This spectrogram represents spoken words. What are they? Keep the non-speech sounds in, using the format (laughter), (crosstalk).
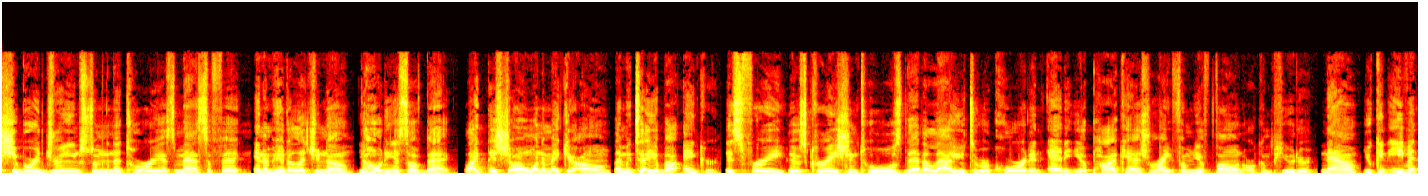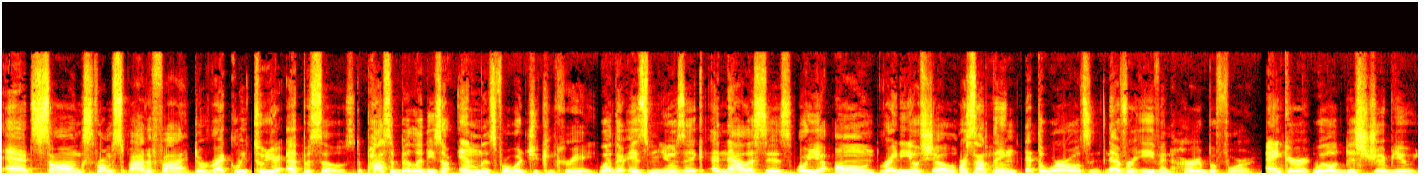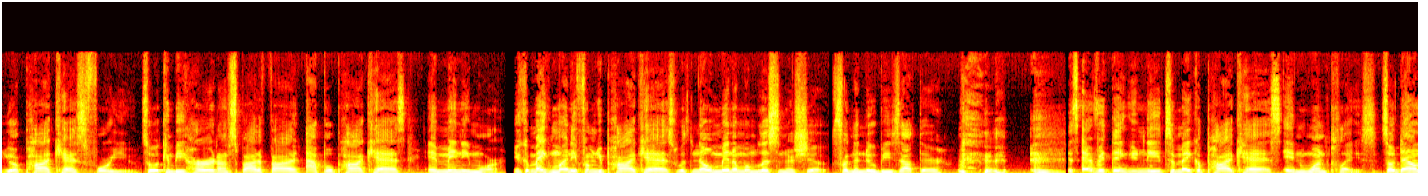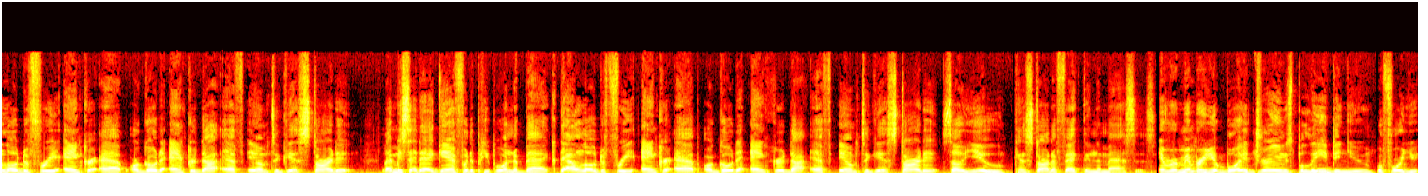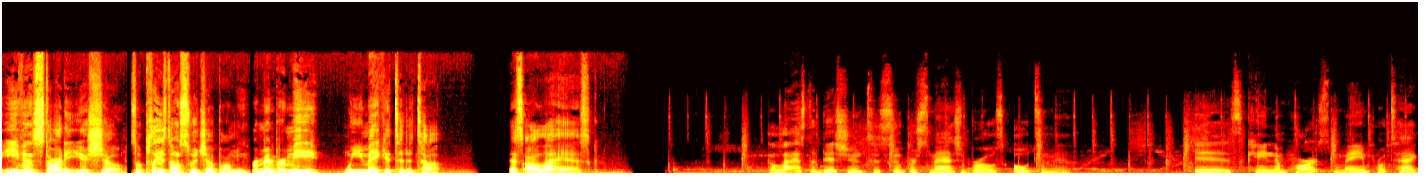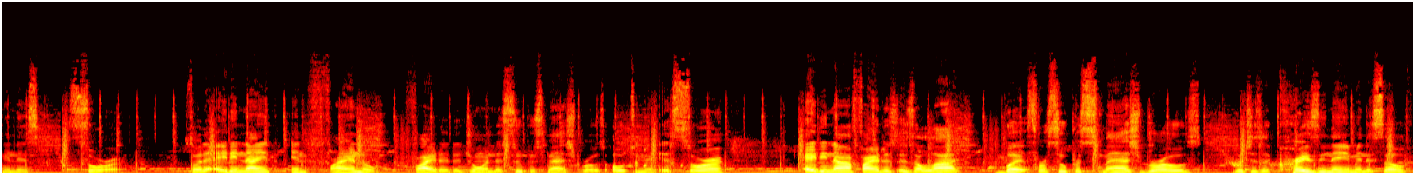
It's your boy Dreamz from the notorious Mass Effect, and I'm here to let you know you're holding yourself back. Like this show and want to make your own? Let me tell you about Anchor. It's free, there's creation tools that allow you to record and edit your podcast right from your phone or computer. Now, you can even add songs from Spotify directly to your episodes. The possibilities are endless for what you can create, whether it's music, analysis, or your own radio show, or something that the world's never even heard before. Anchor will distribute your podcast for you so it can be heard on Spotify, Apple Podcasts, and many more. You can make money from your podcast with no minimum listenership for the newbies out there. (laughs) it's everything you need to make a podcast in one place. So download the free Anchor app or go to anchor.fm to get started. Let me say that again for the people in the back. Download the free Anchor app or go to anchor.fm to get started so you can start affecting the masses. And remember, your boy Dreamz believed in you before you even started your show. So please don't switch up on me. Remember me when you make it to the top. That's all I ask. The last addition to Super Smash Bros. Ultimate is Kingdom Hearts' main protagonist, Sora. So the 89th and final fighter to join the Super Smash Bros. Ultimate is Sora. 89 fighters is a lot, but for Super Smash Bros., which is a crazy name in itself,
